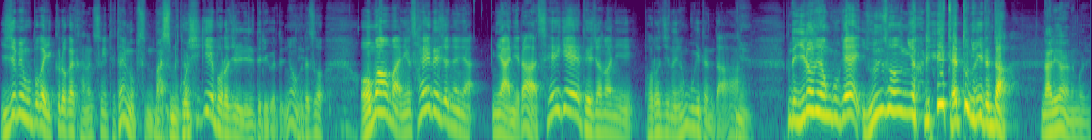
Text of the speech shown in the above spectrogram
이재명 후보가 이끌어갈 가능성이 대단히 높습니다. 맞습니다. 예. 그 시기에 벌어질 일들이거든요. 그래서 어마어마한 이건 사회 대전환이 아니라 세계 대전환이 벌어지는 형국이 된다. 예. 근데 이런 형국에 윤석열이 대통령이 된다. 난리가 나는 거죠.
